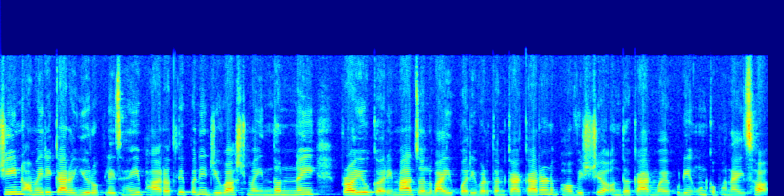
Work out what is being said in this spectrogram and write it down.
चीन अमेरिका र युरोपले झैँ भारतले पनि जीवाश्म इन्धन नै प्रयोग गरेमा जलवायु परिवर्तनका कारण भविष्य अन्धकारमय हुने उनको भनाइ छ।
